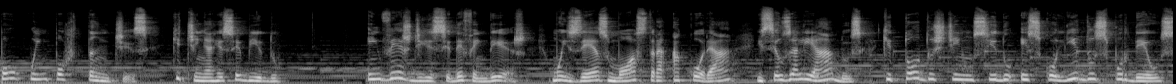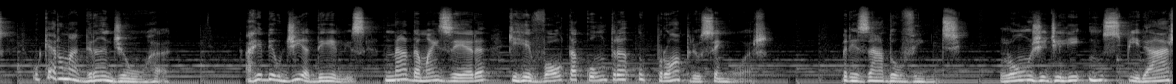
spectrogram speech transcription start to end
pouco importantes que tinha recebido. Em vez de se defender, Moisés mostra a Corá e seus aliados que todos tinham sido escolhidos por Deus, o que era uma grande honra. A rebeldia deles nada mais era que revolta contra o próprio Senhor. Prezado ouvinte, longe de lhe inspirar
